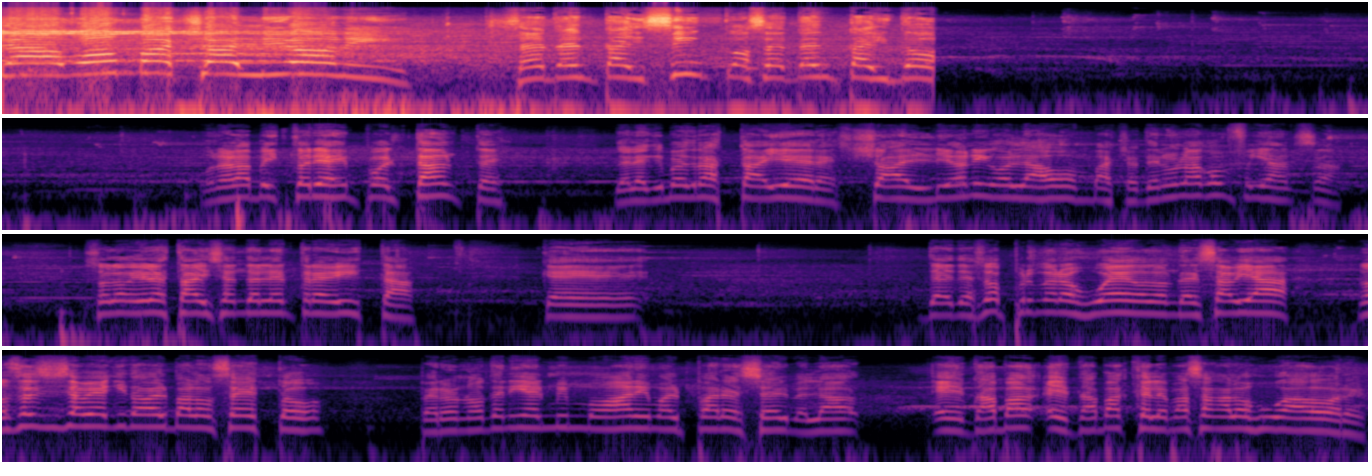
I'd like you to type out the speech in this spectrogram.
La bomba Charlioni. 75-72. Una de las victorias importantes del equipo de Tras Talleres. Charlioni con la bomba. Tiene una confianza. Eso es lo que yo le estaba diciendo en la entrevista. Que desde esos primeros juegos donde él sabía, no sé si se había quitado el baloncesto, pero no tenía el mismo ánimo al parecer, ¿verdad? Etapas, etapas que le pasan a los jugadores.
